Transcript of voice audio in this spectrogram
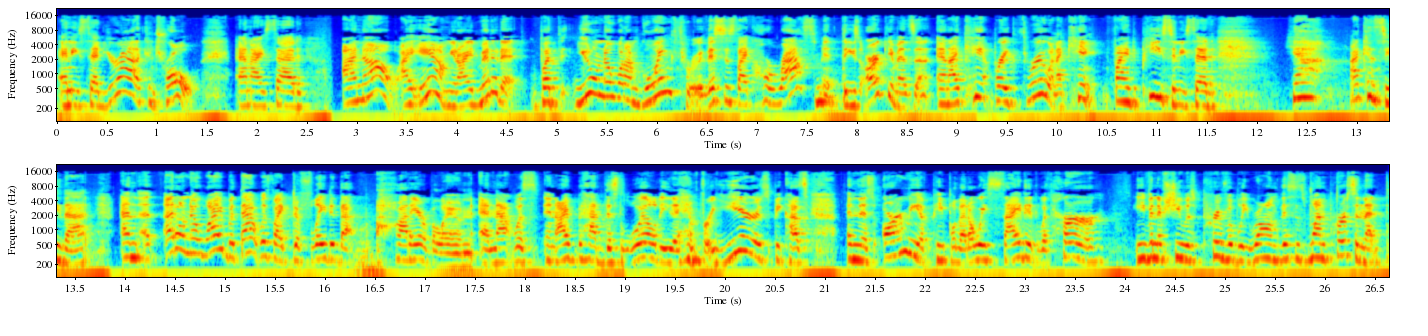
And he said, "You're out of control." And I said, "I know, I am. You know, I admitted it, but you don't know what I'm going through. This is like harassment. These arguments, and, and I can't break through, and I can't find peace." And he said, "Yeah." I can see that. And uh, I don't know why, but that was like deflated that hot air balloon. And that was, and I've had this loyalty to him for years because in this army of people that always sided with her, even if she was provably wrong, this is one person that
